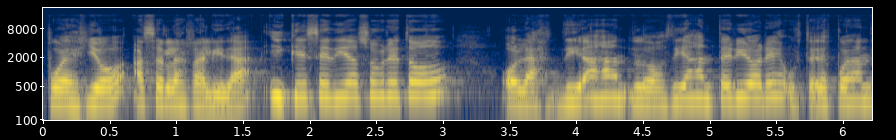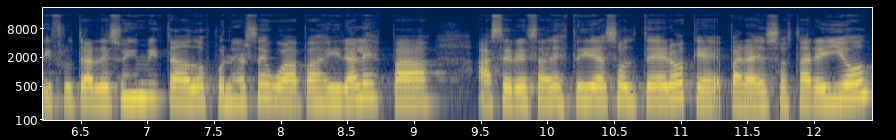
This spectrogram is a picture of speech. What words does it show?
pues yo hacerlas realidad y que ese día sobre todo o las días, los días anteriores ustedes puedan disfrutar de sus invitados, ponerse guapas, ir al spa, hacer esa despedida de soltero, que para eso estaré yo,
